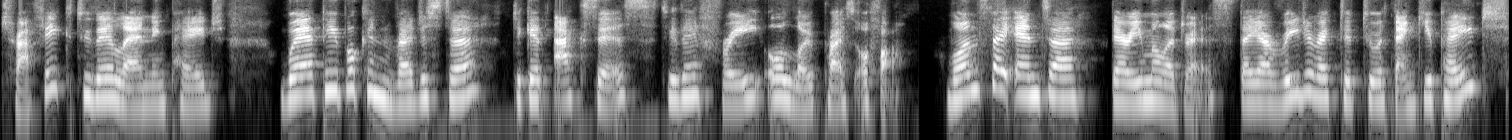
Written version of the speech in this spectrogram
traffic to their landing page where people can register to get access to their free or low price offer. Once they enter their email address, they are redirected to a thank you page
